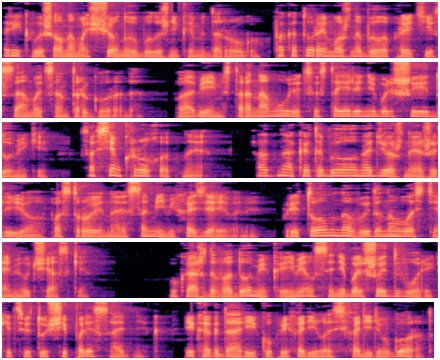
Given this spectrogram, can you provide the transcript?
Рик вышел на мощенную булыжниками дорогу, по которой можно было пройти в самый центр города. По обеим сторонам улицы стояли небольшие домики, совсем крохотные. Однако это было надежное жилье, построенное самими хозяевами, притом на выданном властями участке. У каждого домика имелся небольшой дворик и цветущий палисадник, и когда Рику приходилось ходить в город,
